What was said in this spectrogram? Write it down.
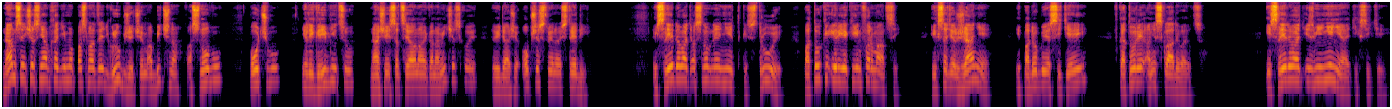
нам сейчас необходимо посмотреть глубже, чем обычно, в основу, почву или грибницу нашей социально-экономической и даже общественной среды исследовать основные нитки, струи, потоки и реки информации, их содержание и подобие сетей, в которые они складываются. Исследовать изменения этих сетей.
